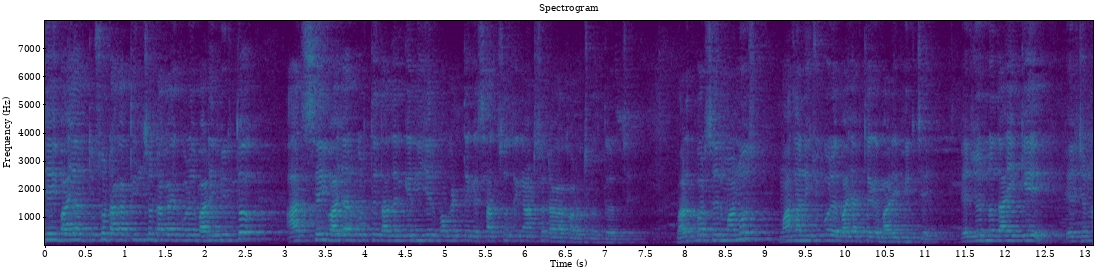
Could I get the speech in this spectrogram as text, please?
যেই বাজার দুশো টাকা, তিনশো টাকায় করে বাড়ি ফিরতো, আজ সেই বাজার করতে তাদেরকে নিজের পকেট থেকে সাতশো থেকে আটশো টাকা খরচ করতে হচ্ছে। ভারতবর্ষের মানুষ মাথা নিচু করে বাজার থেকে বাড়ি ফিরছে। এর জন্য দায়ী কে? এর জন্য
